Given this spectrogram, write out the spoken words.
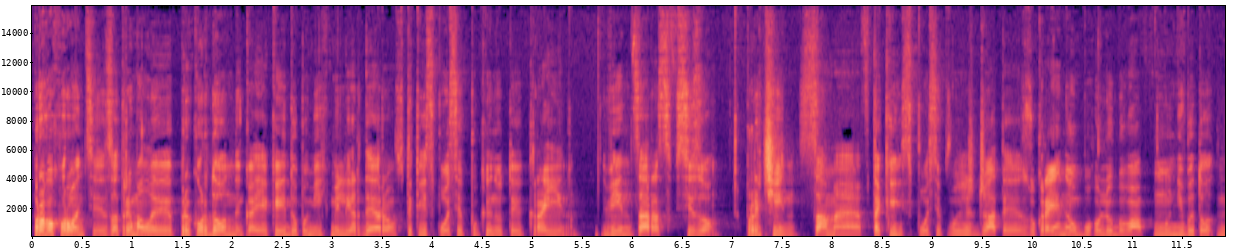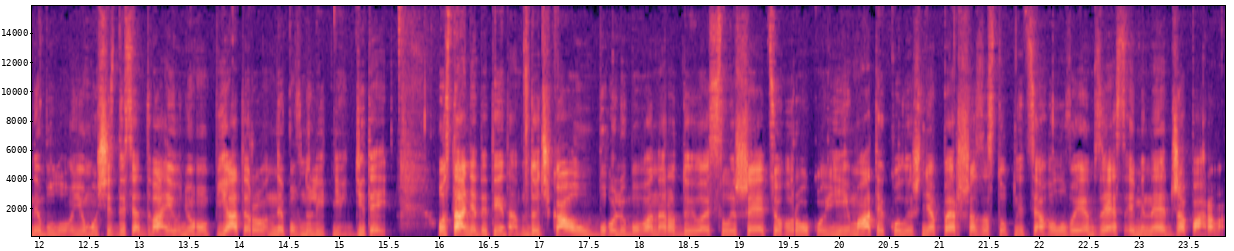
Правоохоронці затримали прикордонника, який допоміг мільярдерам в такий спосіб покинути країну. Він зараз в СІЗО. Причин саме в такий спосіб виїжджати з України у Боголюбова ну нібито не було. Йому 62 і у нього п'ятеро неповнолітніх дітей. Остання дитина, дочка у Боголюбова, народилась лише цього року. Її мати, колишня перша заступниця голови МЗС Еміне Джапарова.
